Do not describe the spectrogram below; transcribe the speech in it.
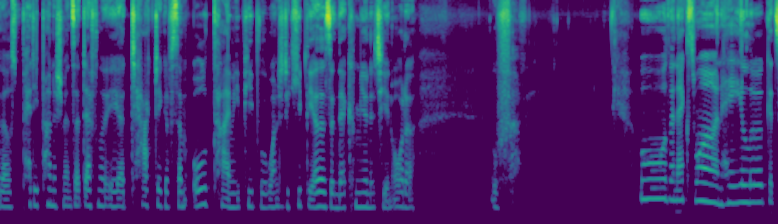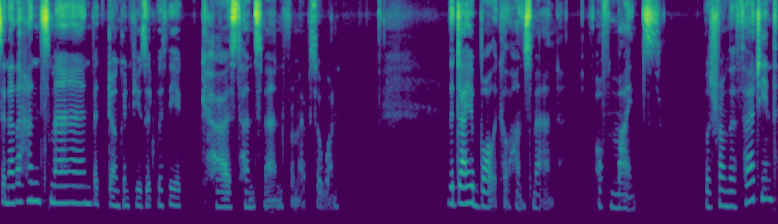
those petty punishments are definitely a tactic of some old timey people who wanted to keep the others in their community in order. Oof. Ooh, the next one. Hey, look, it's another huntsman, but don't confuse it with the accursed huntsman from episode one. The diabolical huntsman of Mainz was from the 13th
